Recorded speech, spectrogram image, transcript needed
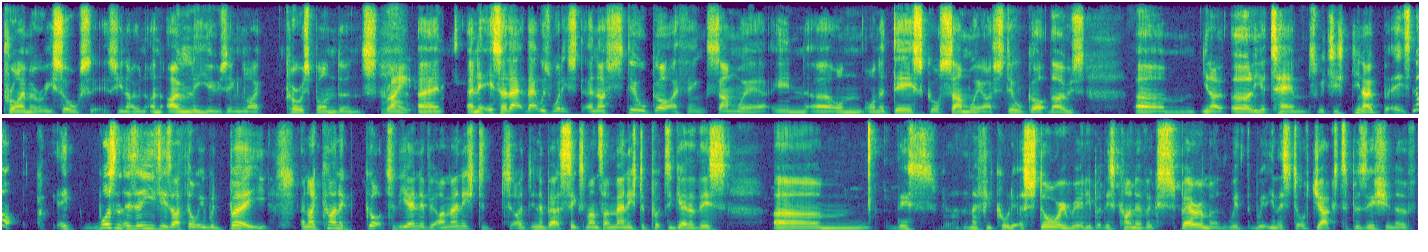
primary sources, you know, and, and only using like correspondence, right? And and it, so that that was what it's, and I've still got, I think, somewhere in uh, on on a disc or somewhere, I've still got those, um, you know, early attempts, which is, you know, it's not it wasn't as easy as I thought it would be, and I kind of got to the end of it. I managed to, in about six months, I managed to put together this, um, this I don't know if you call it a story really, but this kind of experiment with, with you know this sort of juxtaposition of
